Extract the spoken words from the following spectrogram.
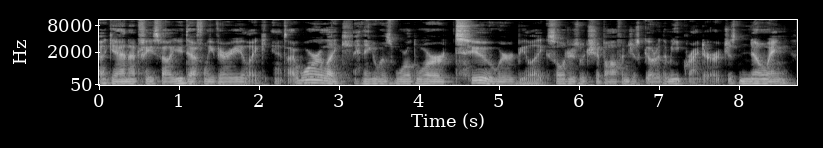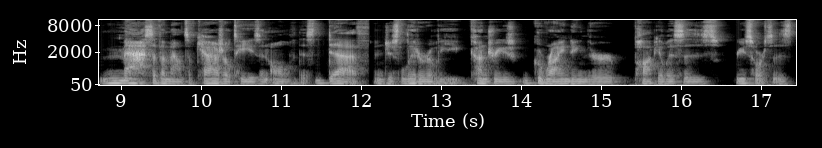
again, at face value, definitely very like anti war. Like, I think it was World War II, where it'd be like soldiers would ship off and just go to the meat grinder, just knowing massive amounts of casualties and all of this death, and just literally countries grinding their populace's resources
